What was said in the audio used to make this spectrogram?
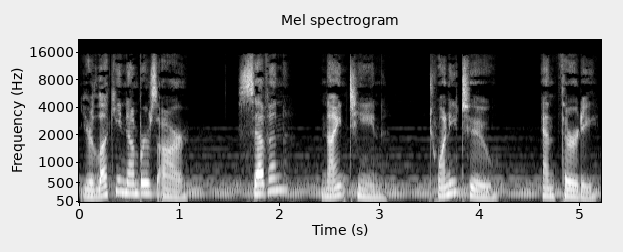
Your lucky numbers are 7, 19, 22, and 30.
